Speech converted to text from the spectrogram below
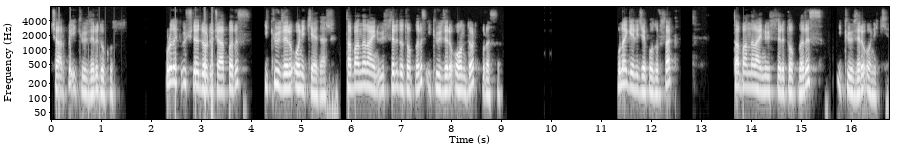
Çarpı 2 üzeri 9. Buradaki 3 ile 4'ü çarparız. 2 üzeri 12 eder. Tabanlar aynı. Üstleri de toplarız. 2 üzeri 14 burası. Buna gelecek olursak tabanlar aynı üstleri toplarız. 2 üzeri 12.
